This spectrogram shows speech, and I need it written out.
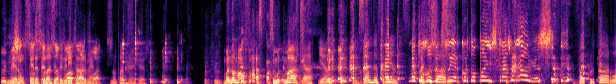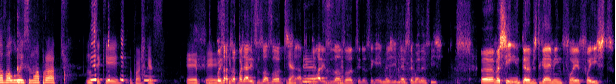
eu imagino Era, era toda a gente a gritar, lado man. para lado. Não estás bem a ver. Manda uma alface, passa-me o tomate. Yeah, yeah. Sai da frente. Mete o arroz a cozer, corta o peixe, traz-me algas. Vai cortar, lava a louça, não há pratos. Não sei o quê. Epá, esquece. É, é, Depois a tipo, atrapalharem-se uns aos outros, Yeah. a atropelarem-se uns aos outros e não sei o quê. Imagino, deve ser bem fixe. Ah, mas sim, em termos de gaming foi, foi isto.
